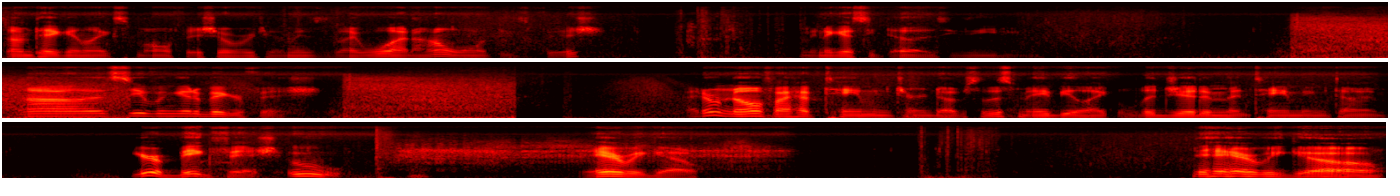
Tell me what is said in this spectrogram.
So I'm taking like small fish over to him. He's like, what? I don't want these fish. I mean, I guess he does. He's eating. Uh, let's see if we can get a bigger fish. I don't know if I have taming turned up, so this may be like legitimate taming time. You're a big fish. Ooh. There we go. There we go.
